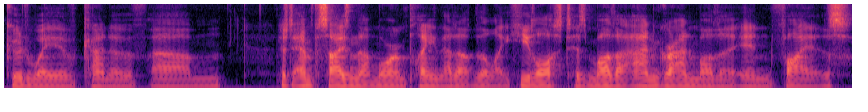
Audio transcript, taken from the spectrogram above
good way of kind of um, just emphasizing that more and playing that up. That like he lost his mother and grandmother in fires.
